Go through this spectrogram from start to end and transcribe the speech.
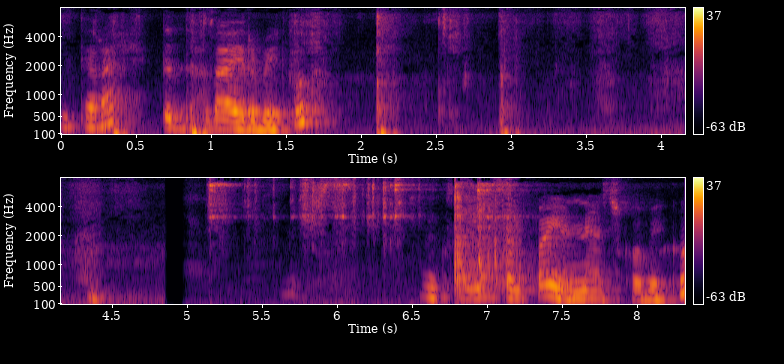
ಈ ಥರ ಹಿಟ್ಟದ ಹದ ಇರಬೇಕು ಸ್ವಲ್ಪ ಸ್ವಲ್ಪ ಎಣ್ಣೆ ಹಚ್ಕೋಬೇಕು.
